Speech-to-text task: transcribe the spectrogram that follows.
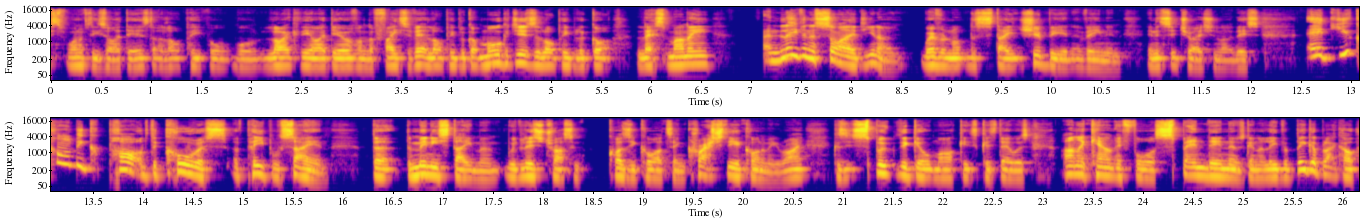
it's one of these ideas that a lot of people will like the idea of on the face of it. A lot of people have got mortgages, a lot of people have got less money. And leaving aside, you know, whether or not the state should be intervening in a situation like this, Ed, you can't be part of the chorus of people saying that the mini statement with Liz Truss and Kwasi Kwarteng crashed the economy, right? Because it spooked the gilt markets because there was unaccounted for spending, that was going to leave a bigger black hole.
